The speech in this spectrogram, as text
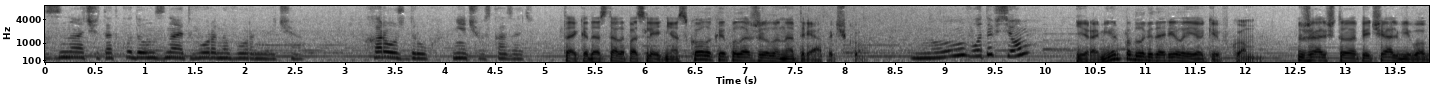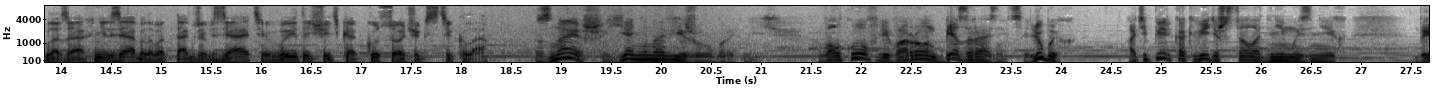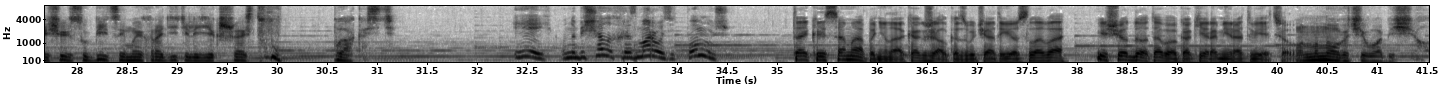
Вот, значит, откуда он знает Ворона Вороновича. Хорош друг, нечего сказать. Тайка достала последний осколок и положила на тряпочку. Ну, вот и все. Яромир поблагодарил ее кивком. Жаль, что печаль в его глазах нельзя было вот так же взять и вытащить, как кусочек стекла. Знаешь, я ненавижу оборотней. Волков ли, ворон, без разницы, любых. А теперь, как видишь, стал одним из них – да еще и с убийцей моих родителей Екшесть. Фу, пакость. Эй, он обещал их разморозить, помнишь? Тайка и сама поняла, как жалко звучат ее слова еще до того, как Яромир ответил. Он много чего обещал.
